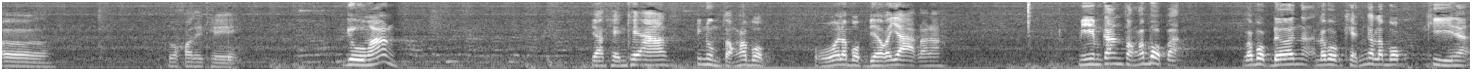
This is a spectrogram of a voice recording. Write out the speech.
เออ ตัวคอไทเท อยู่มั้ง อยากเห็น KR พี่หนุ่มสองระบบ โอ้โห ระบบเดียวก็ยากแล้วนะ มีเหมือนกันสองระบบอะระบบเดินอะระบบเข็นกับระบบขี่เนี่ย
